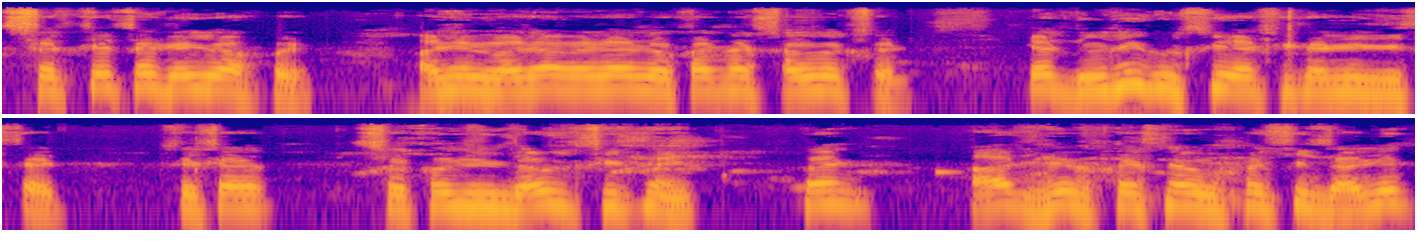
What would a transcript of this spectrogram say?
सत्तेचा गैरवापर आणि बऱ्या बऱ्या लोकांना संरक्षण या दोन्ही गोष्टी या ठिकाणी दिसत आहेत त्याच्यात सखोली जाऊ इच्छित नाही. पण आज हे प्रश्न उपस्थित झालेत.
